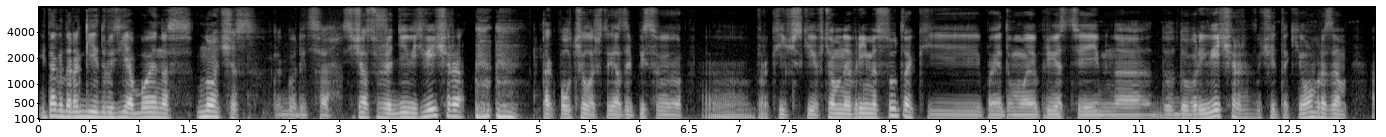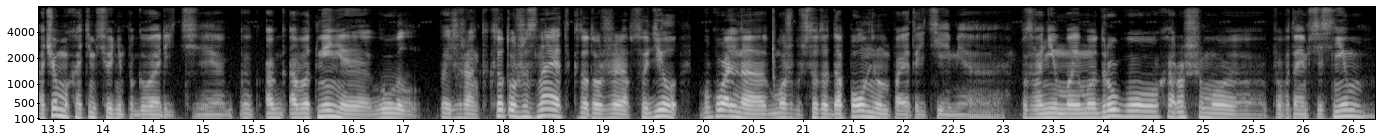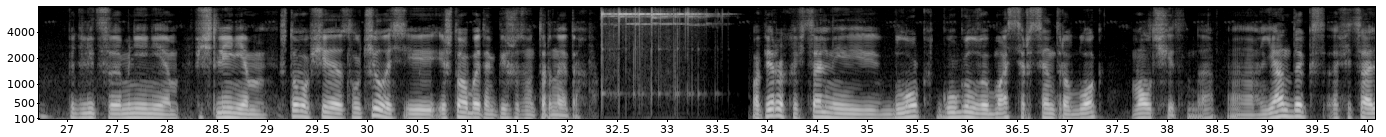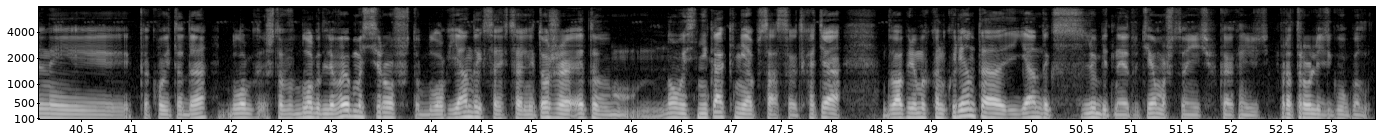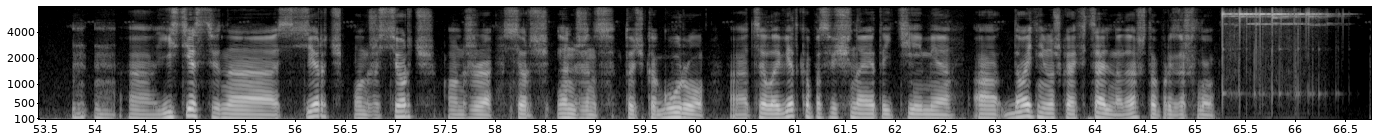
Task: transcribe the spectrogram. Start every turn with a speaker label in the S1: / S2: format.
S1: Итак, дорогие друзья, буэнос ночес, как говорится. Сейчас уже 9 вечера. Так получилось, что я записываю э, практически в темное время суток, и поэтому мое приветствие именно добрый вечер звучит таким образом. О чем мы хотим сегодня поговорить? Э, об отмене Google PageRank. Кто-то уже знает, кто-то уже обсудил. Буквально, может быть, что-то дополним по этой теме. Позвоним моему другу хорошему, попытаемся с ним поделиться мнением, впечатлением, что вообще случилось и, и что об этом пишут в интернетах. Во-первых, официальный блог Google Webmaster Central Blog молчит, да. А, Яндекс официальный какой-то, да, блог, что блог для веб-мастеров, что блог Яндекса официальный тоже эту новость никак не обсасывает. Хотя два прямых конкурента Яндекс любит на эту тему что-нибудь как-нибудь протроллить Google. А, естественно, Search, он же Search, он же searchengines.guru, а, целая ветка посвящена этой теме. А, давайте немножко официально, да, что произошло.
